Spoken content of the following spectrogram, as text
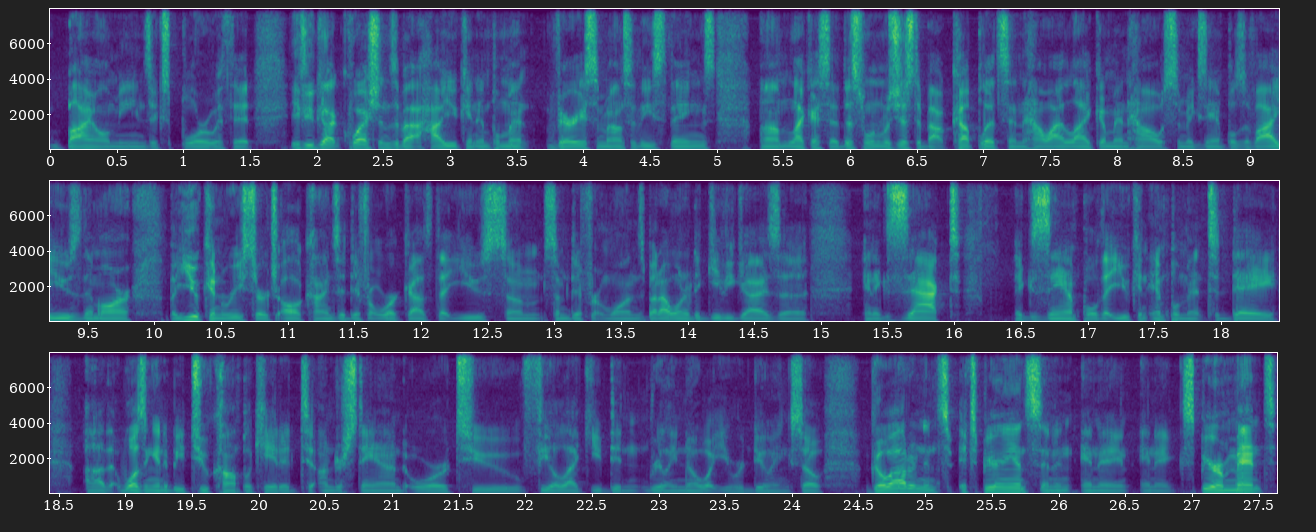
by all means explore with it. If you've got questions about how you can implement various amounts of these things, um, like I said, this one was just about couplets and how I like them and how some examples of I use them are. But you can research all kinds of different workouts that use some some different ones. But I wanted to give you guys a an exact example that you can implement today uh, that wasn't going to be too complicated to understand or to feel like you didn't really know what you were doing. So go out and experience and, and, and, experiment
